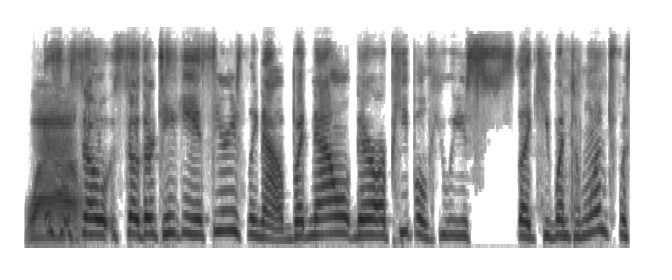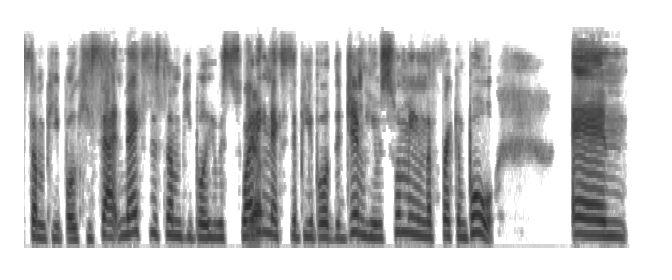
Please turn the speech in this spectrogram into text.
wow. So, so so they're taking it seriously now. But now there are people who he's like he went to lunch with some people. He sat next to some people. He was sweating Yep. next to people at the gym. He was swimming in the freaking pool. And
